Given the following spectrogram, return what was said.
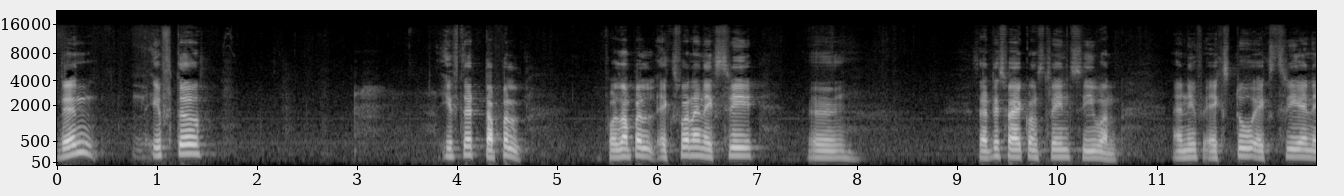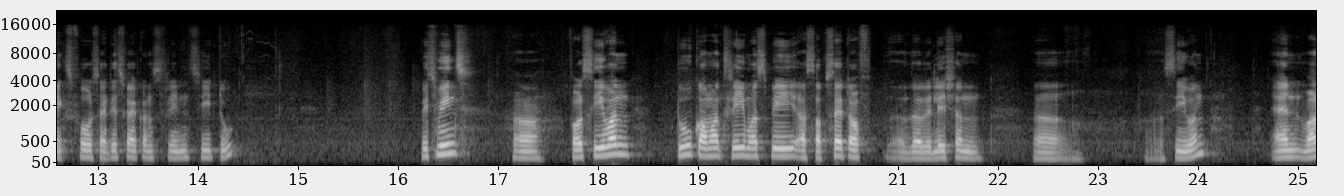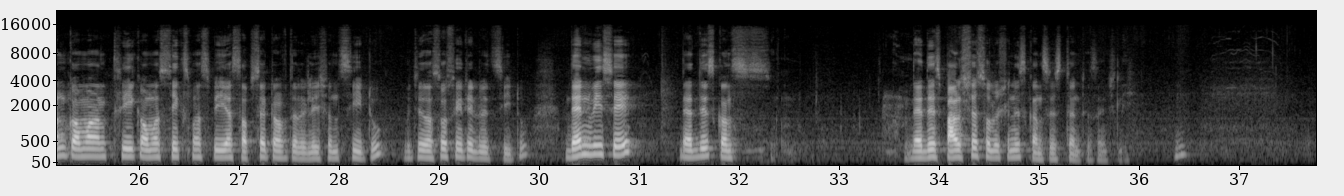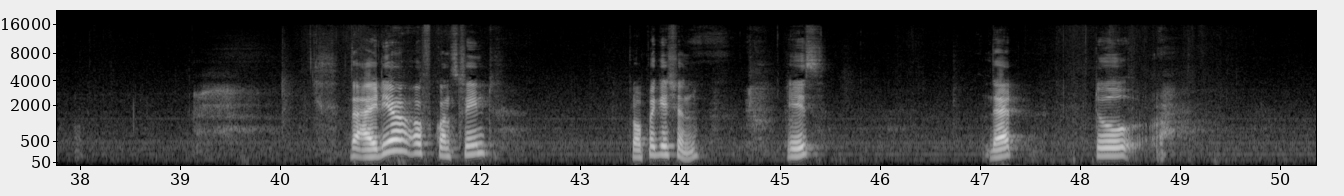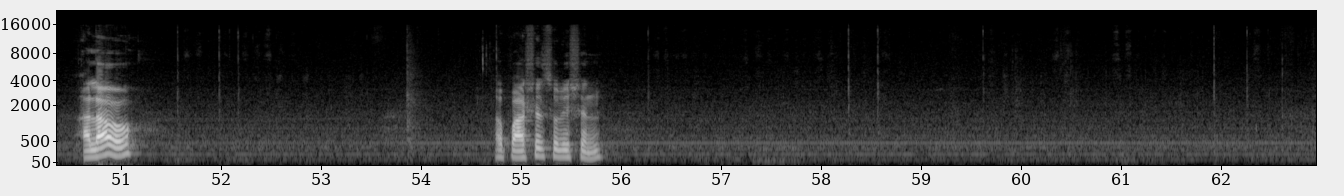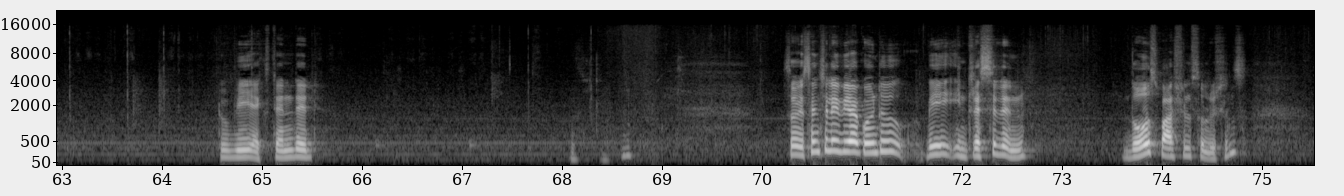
then if the if that tuple for example x 1 and x 3 uh, satisfy constraint C 1 and if x 2 x 3 and x 4 satisfy constraint C 2 which means uh, for C 1 2 comma 3 must be a subset of the relation uh, C 1 and 1 comma 3 comma 6 must be a subset of the relation C 2 which is associated with C 2. Then we say that this that this partial solution is consistent essentially. Hmm? The idea of constraint propagation is that to allow a partial solution to be extended. So, essentially we are going to be interested in those partial solutions.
